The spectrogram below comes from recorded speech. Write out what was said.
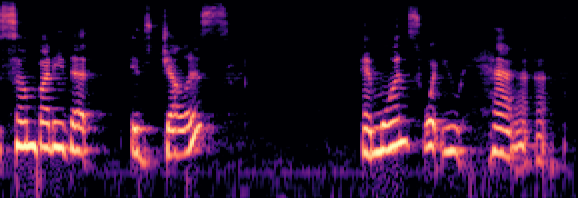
somebody that is jealous and wants what you have.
